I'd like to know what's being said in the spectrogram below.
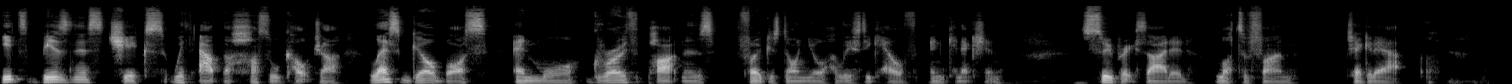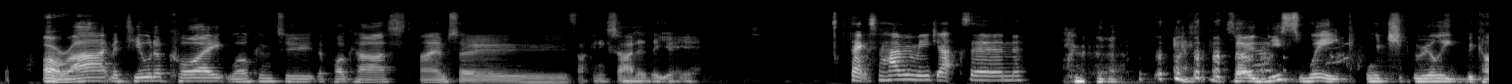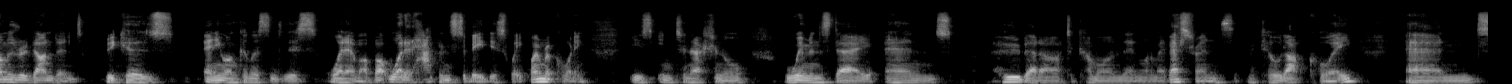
It's business chicks without the hustle culture, less girl boss and more growth partners focused on your holistic health and connection. Super excited, lots of fun. Check it out. All right, Matilda Coy, welcome to the podcast. I am so fucking excited that you're here. Thanks for having me, Jackson. so this week, which really becomes redundant because anyone can listen to this whenever, but what it happens to be this week when recording is International Women's Day. And who better to come on than one of my best friends, Matilda Coy, and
